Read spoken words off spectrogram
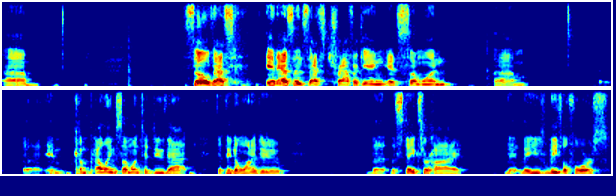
Um, so that's in essence that's trafficking. It's someone um, uh, compelling someone to do that that they don't want to do. The the stakes are high. They, they use lethal force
